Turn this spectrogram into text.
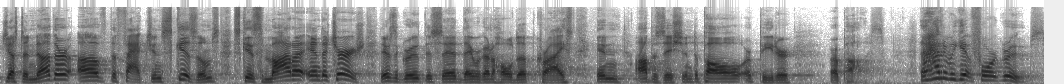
just another of the factions, schisms, schismata in the church. There's a group that said they were going to hold up Christ in opposition to Paul or Peter or Apollos. Now, how did we get four groups?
